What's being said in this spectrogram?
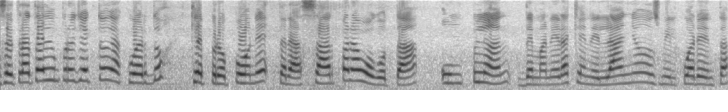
se trata de un proyecto de acuerdo que propone trazar para Bogotá un plan de manera que en el año 2040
